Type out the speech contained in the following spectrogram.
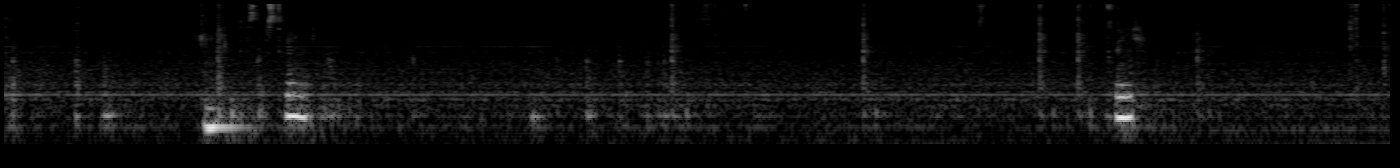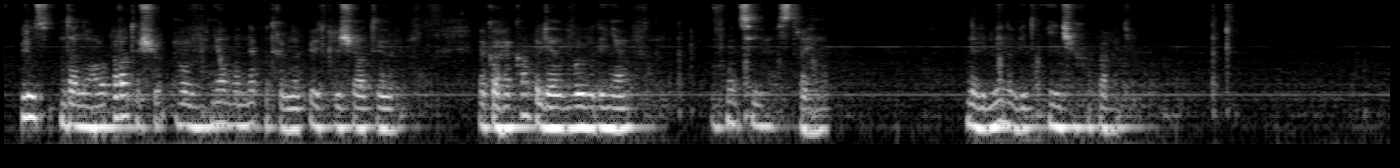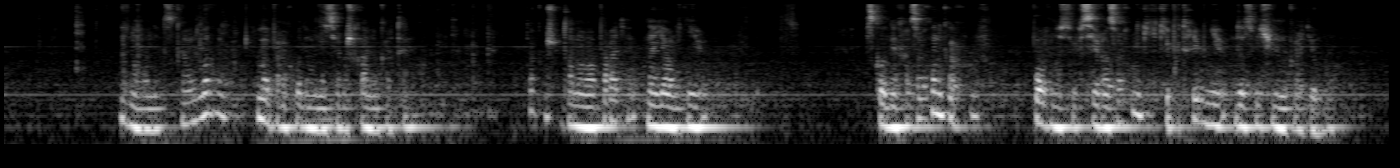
Плюс даного апарату, що в ньому не потрібно підключати ЕКГ кабель для виведення функції стрейну, на відміну від інших апаратів. Знову натискаю Live і ми переходимо на сірошкальну картинку. Також в даному апараті наявні в складних розрахунках повністю всі розрахунки, які потрібні досвідченому кардіологу.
